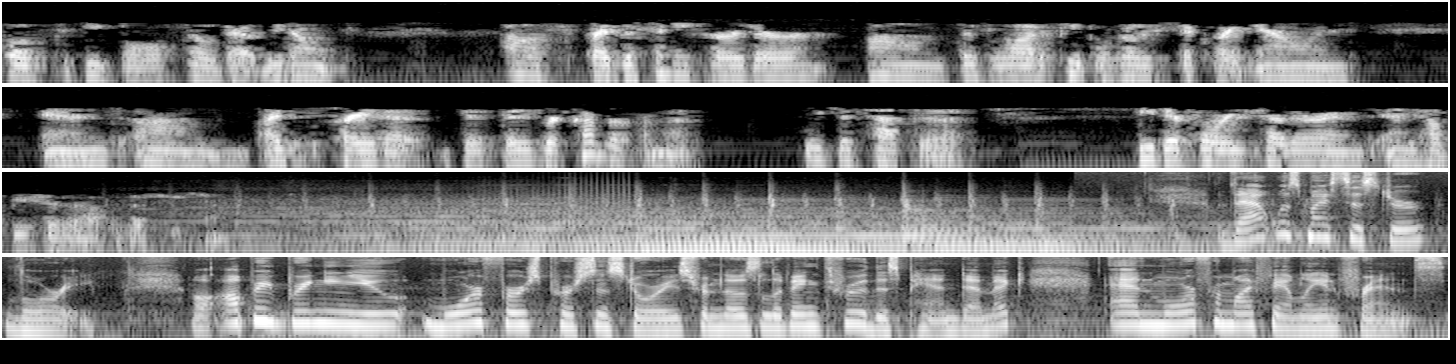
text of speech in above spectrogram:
close to people so that we don't uh, spread this any further. Um, there's a lot of people really sick right now and, and, um, I just pray that, that they recover from it. We just have to be there for each other and, and help each other out the best we can. That was my sister, Lori. Well, I'll be bringing you more first person stories from those living through this pandemic and more from my family and friends.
